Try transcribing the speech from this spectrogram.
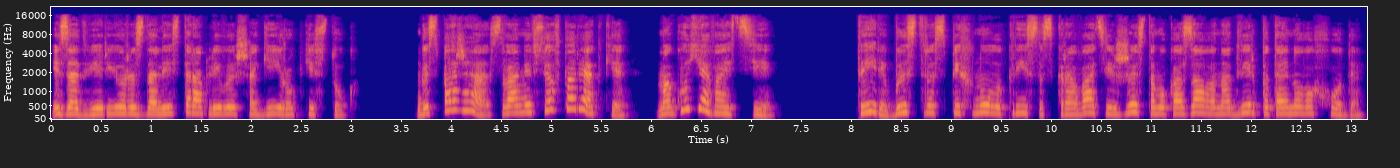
и за дверью раздались торопливые шаги и робкий стук. «Госпожа, с вами все в порядке? Могу я войти?» Терри быстро спихнула Криса с кровати и жестом указала на дверь потайного хода.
